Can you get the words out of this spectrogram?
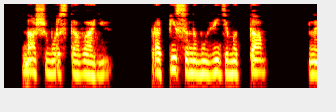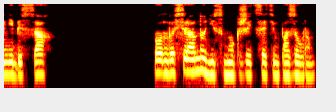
— нашему расставанию, прописанному, видимо, там, на небесах. Он бы все равно не смог жить с этим позором.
